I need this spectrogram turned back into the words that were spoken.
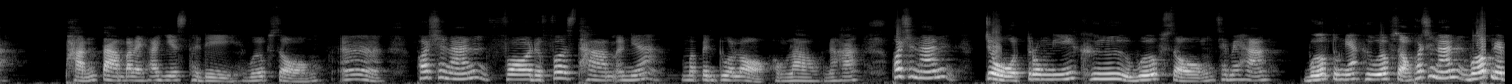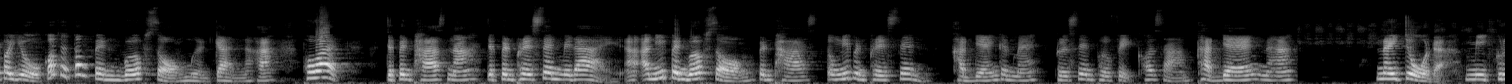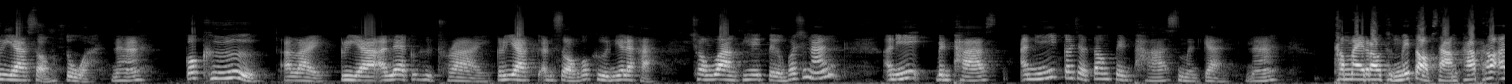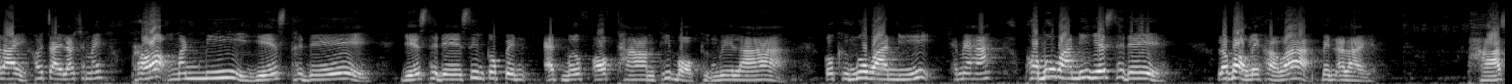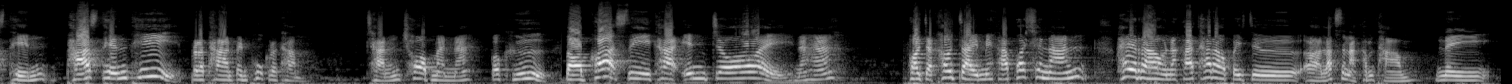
ผันตามอะไรคะ yesterday verb 2อ่าเพราะฉะนั้น for the first time อันเนี้ยมาเป็นตัวหลอกของเรานะคะ เพราะฉะนั้นโจทย์ตรงนี้คือ verb 2 ใช่ไหมคะ verb ตรงเนี้ยคือ verb 2 เพราะฉะนั้น verb ในประโยคก็จะต้องเป็น verb 2 เหมือนกันนะคะ เพราะว่า จะเป็น past นะ จะเป็น present ไม่ได้อะอันนี้เป็น verb 2 เป็น past ตรงนี้เป็น present ขัดแย้งกันไหม present perfect ข้อ 3 ขัดแย้งนะคะในโจทย์อะมีกริยา 2 ตัวนะฮะ ก็คืออะไรกริยาอันแรกก็คือ try กริยาอันสองก็คือนี่แหละค่ะ ช่องว่างที่ให้เติม เพราะฉะนั้นอันนี้เป็น past อันนี้ก็จะต้องเป็น past เหมือนกันนะ ทำไมเราถึงไม่ตอบ 3ครับเพราะอะไรเข้าใจแล้วใช่ไหม เพราะมันมี yesterday yesterday ซึ่งก็เป็น adverb of time ที่บอกถึงเวลา ก็คือเมื่อวานนี้ใช่ไหมคะ พอเมื่อวานนี้ yesterday เราบอกเลยค่ะว่าเป็นอะไร past tense past tense ที่ประธานเป็นผู้กระทำฉันชอบมันนะ ก็คือตอบข้อ 4 ค่ะ enjoy นะคะ พอจะเข้าใจไหมคะ เพราะฉะนั้นให้เรานะคะถ้าเราไปเจอลักษณะคำถามใน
